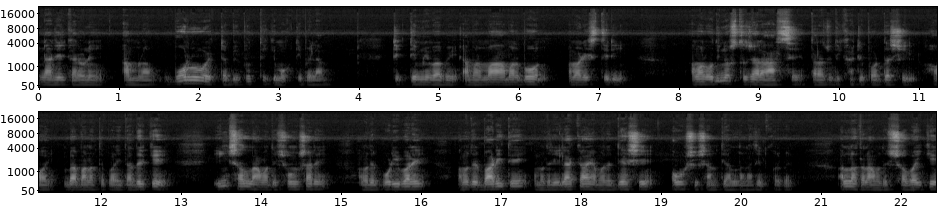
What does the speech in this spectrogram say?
নারীর কারণে আমরা বড় একটা বিপদ থেকে মুক্তি পেলাম। ঠিক তেমনিভাবে আমার মা, আমার বোন, আমার স্ত্রী আমার অধীনস্থ যারা আছে, তারা যদি খাঁটি পর্দাশীল হয় বা বানাতে পারি, তাদেরকে ইনশাল্লাহ আমাদের সংসারে, আমাদের পরিবারে, আমাদের বাড়িতে, আমাদের এলাকায়, আমাদের দেশে অবশ্যই শান্তি আল্লাহ নাজিল করবেন। আল্লাহ তালা আমাদের সবাইকে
